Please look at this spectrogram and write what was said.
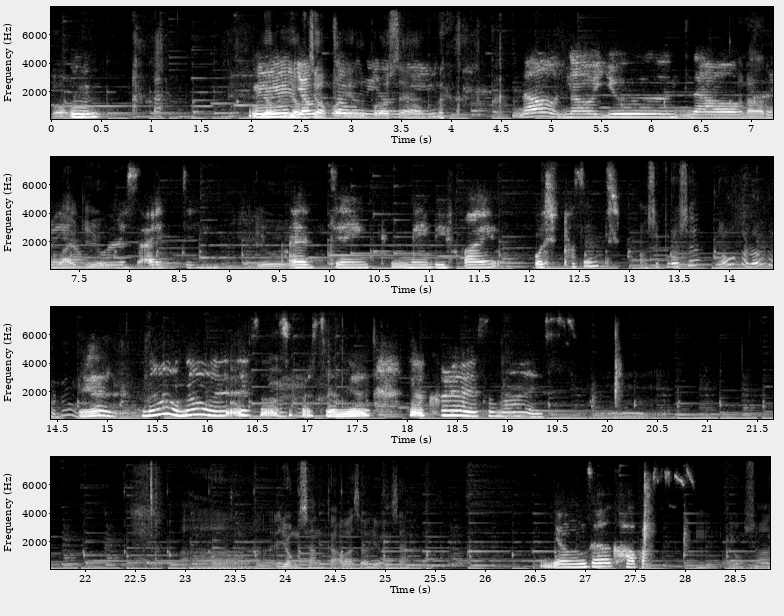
01 Mm, 0.1% No, no, you know Not Korean like you. words. I think, You I think maybe five, forty percent. 아, 10%? No, no, no. Yeah, no, no, it's forty percent. Your, your Korean is so nice. 아, 영상 다 왔어? 영상? 영상 가봤어. 음, 영상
